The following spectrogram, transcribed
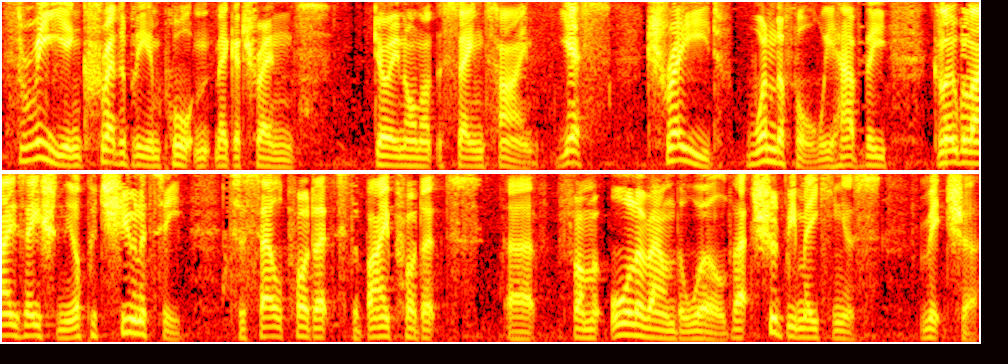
three incredibly important megatrends going on at the same time. Yes, trade, wonderful. We have the globalization, the opportunity to sell products, to buy products uh, from all around the world. That should be making us richer.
